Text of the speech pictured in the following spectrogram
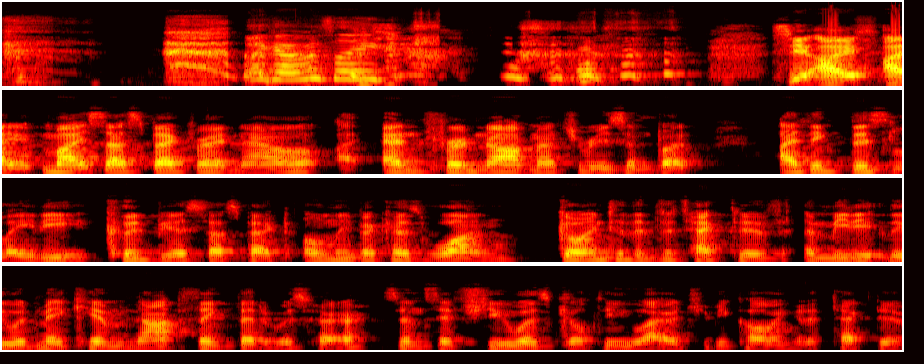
like I was like, See, I, I, my suspect right now, and for not much reason, but I think this lady could be a suspect only because one, going to the detective immediately would make him not think that it was her, since if she was guilty, why would she be calling a detective?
